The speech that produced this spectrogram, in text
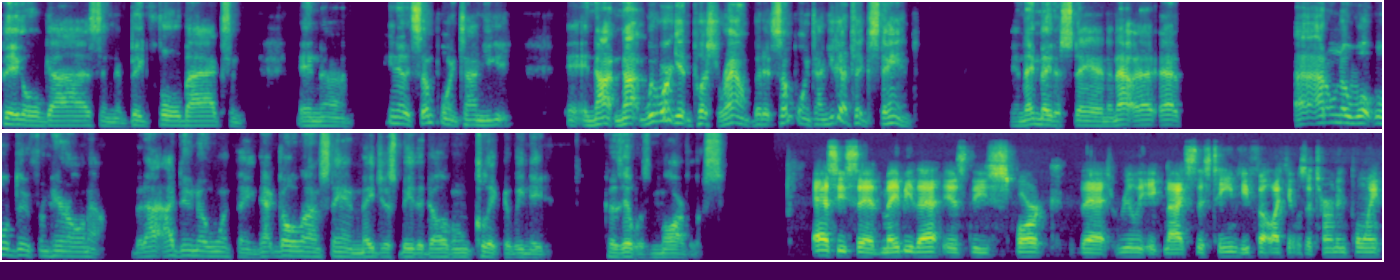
big old guys and their big fullbacks. And, and, uh, you know, at some point in time, you, and not, not, we weren't getting pushed around, but at some point in time, you got to take a stand. And they made a stand. And that, that, I don't know what we'll do from here on out, but I, I do know one thing that goal line stand may just be the doggone click that we needed because it was marvelous. As he said, maybe that is the spark that really ignites this team. He felt like it was a turning point.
